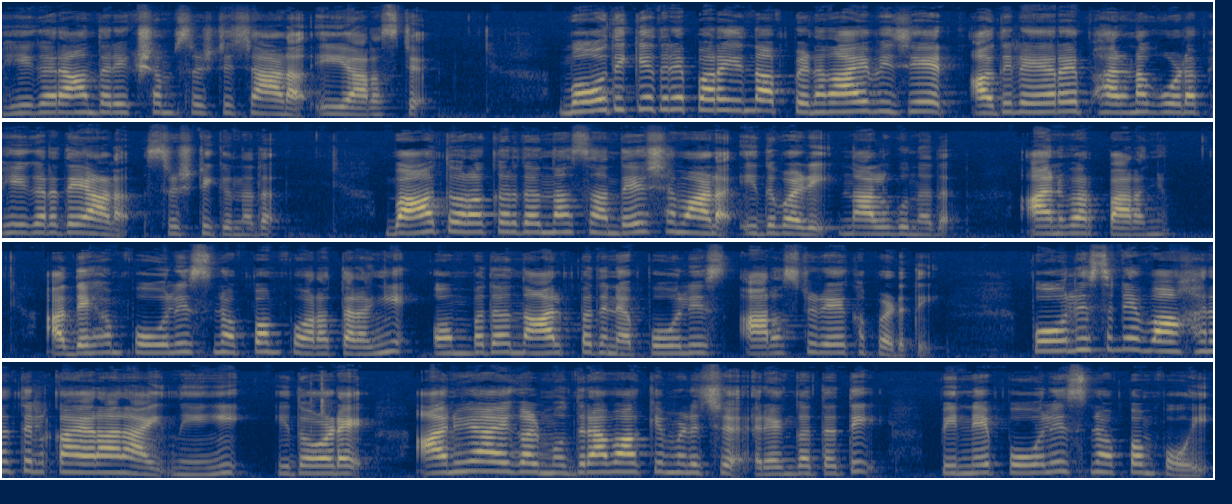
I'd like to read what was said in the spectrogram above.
ഭീകരാന്തരീക്ഷം സൃഷ്ടിച്ചാണ് ഈ അറസ്റ്റ്. മോദിക്കെതിരെ പറയുന്ന പിണറായി വിജയൻ അതിലേറെ ഭരണകൂട ഭീകരതയാണ് സൃഷ്ടിക്കുന്നത്. വാ തുറക്കരുതെന്ന സന്ദേശമാണ് ഇതുവഴി നൽകുന്നത്. അൻവർ പറഞ്ഞു. അദ്ദേഹം പോലീസിനൊപ്പം പുറത്തിറങ്ങി ഒമ്പത് നാൽപ്പതിന് പോലീസ് അറസ്റ്റ് രേഖപ്പെടുത്തി. പോലീസിന്റെ വാഹനത്തിൽ കയറാനായി നീങ്ങി. ഇതോടെ അനുയായികൾ മുദ്രാവാക്യം വിളിച്ച് രംഗത്തെത്തി. പിന്നെ പോലീസിനൊപ്പം പോയി.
